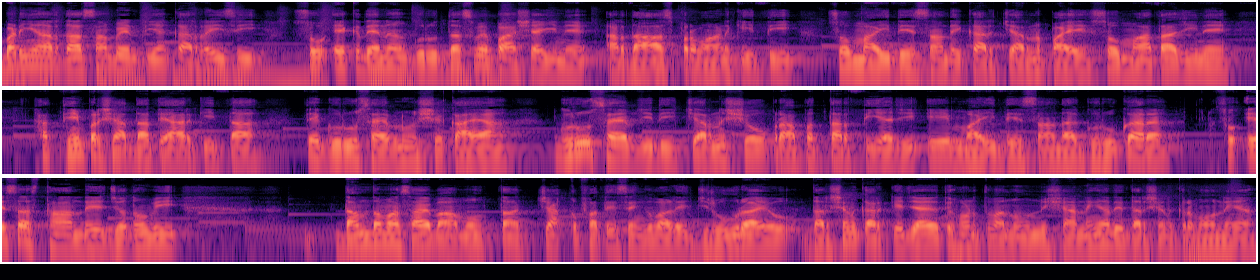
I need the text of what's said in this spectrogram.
ਬੜੀਆਂ ਅਰਦਾਸਾਂ, ਬੇਨਤੀਆਂ ਕਰ ਰਹੀ ਸੀ। ਸੋ ਇੱਕ ਦਿਨ ਗੁਰੂ ਦਸਵੇਂ ਪਾਤਸ਼ਾਹ ਜੀ ਨੇ ਅਰਦਾਸ ਪ੍ਰਵਾਨ ਕੀਤੀ। ਸੋ ਮਾਈ ਦੇਸਾਂ ਦੇ ਘਰ ਚਰਨ ਪਾਏ। ਸੋ ਮਾਤਾ ਜੀ ਨੇ ਹੱਥੀਂ ਪ੍ਰਸ਼ਾਦਾ ਤਿਆਰ ਕੀਤਾ ਤੇ ਗੁਰੂ ਸਾਹਿਬ ਨੂੰ ਛਕਾਇਆ। ਗੁਰੂ ਸਾਹਿਬ ਜੀ ਦੀ ਚਰਨ ਛੋਹ ਪ੍ਰਾਪਤ ਧਰਤੀ ਹੈ ਜੀ। ਇਹ ਮਾਈ ਦੇਸਾਂ ਦਾ ਗੁਰੂ ਘਰ। ਹੈ ਸੋ ਇਸ ਸਥਾਨ ਦੇ ਜਦੋਂ ਵੀ ਦਮਦਮਾ ਸਾਹਿਬ ਆਵੋ ਤਾਂ ਚੱਕ ਫਤਿਹ ਸਿੰਘ ਵਾਲੇ ਜਰੂਰ ਆਇਓ, ਦਰਸ਼ਨ ਕਰਕੇ ਜਾਇਓ ਤੇ ਹੁਣ ਤੁਹਾਨੂੰ ਨਿਸ਼ਾਨੀਆਂ ਦੇ ਦਰਸ਼ਨ ਕਰਵਾਉਨੇ ਆ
